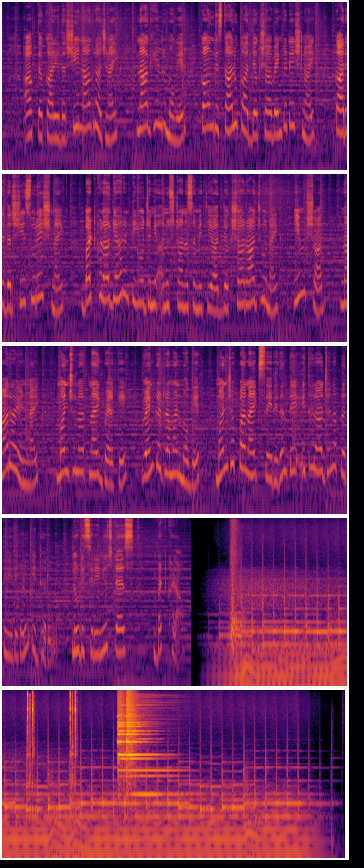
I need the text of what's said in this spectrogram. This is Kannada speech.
ಆಪ್ತ ಕಾರ್ಯದರ್ಶಿ ನಾಗರಾಜ್ ನಾಯ್ಕ್, ನಾಗೇಂದ್ರ ಮೊಗೇರ್, ಕಾಂಗ್ರೆಸ್ ತಾಲೂಕಾಧ್ಯಕ್ಷ ವೆಂಕಟೇಶ್ ನಾಯ್ಕ್, ಕಾರ್ಯದರ್ಶಿ ಸುರೇಶ್ ನಾಯ್ಕ್, ಭಟ್ಕಳ ಗ್ಯಾರಂಟಿ ಯೋಜನೆ ಅನುಷ್ಠಾನ ಸಮಿತಿಯ ಅಧ್ಯಕ್ಷ ರಾಜು ನಾಯ್ಕ್ ಇಮ್ಶಾದ್ ನಾರಾಯಣ್ ನಾಯ್ಕ್, ಮಂಜುನಾಥ್ ನಾಯ್ಕ್ ಬೆಳಕೆ ವೆಂಕಟರಮಣ್ ಮೊಗೇರ್ ಮಂಜಪ್ಪ ನಾಯ್ಕ್ ಸೇರಿದಂತೆ ಇತರ ಜನಪ್ರತಿನಿಧಿಗಳು ಇದ್ದರು. Nudisiri news desk Bhatkal.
